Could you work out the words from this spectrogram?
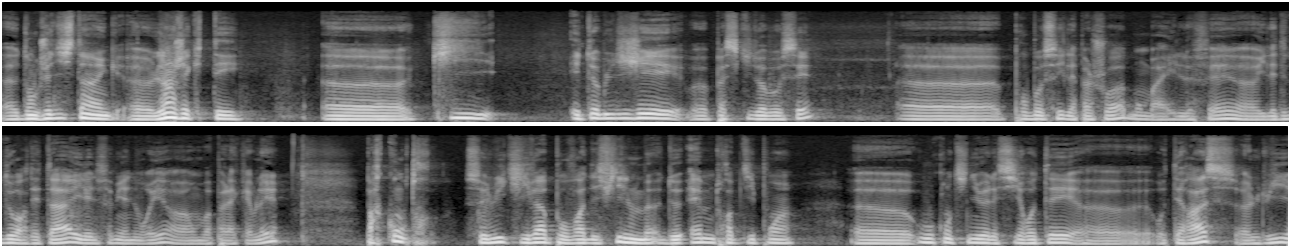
Euh, donc je distingue euh, l'injecté euh, qui est obligé parce qu'il doit bosser. Pour bosser, il n'a pas le choix. Bon, bah, il le fait. il a des devoirs d'État, il a une famille à nourrir. on va pas l'accabler. Par contre, celui qui va pour voir des films de M trois petits points ou continuer à les siroter aux terrasses, lui.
